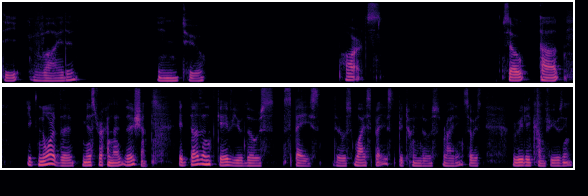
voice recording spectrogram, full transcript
divide into parts. So uh, ignore the misrecognition. It doesn't give you those space, those white space between those writings. So it's really confusing.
